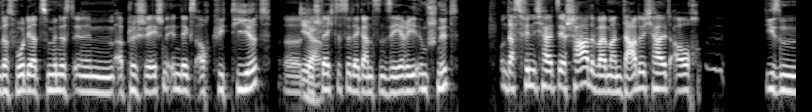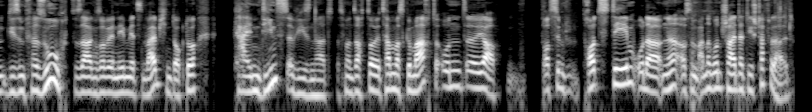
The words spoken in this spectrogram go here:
und das wurde ja zumindest im Appreciation Index auch quittiert. Äh, ja. Der schlechteste der ganzen Serie im Schnitt. Und das finde ich halt sehr schade, weil man dadurch halt auch diesem, diesem Versuch zu sagen, so, wir nehmen jetzt einen weiblichen Doktor, keinen Dienst erwiesen hat. Dass man sagt, so, jetzt haben wir es gemacht und äh, ja, trotzdem, trotzdem oder ne, aus einem anderen Grund scheitert die Staffel halt.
